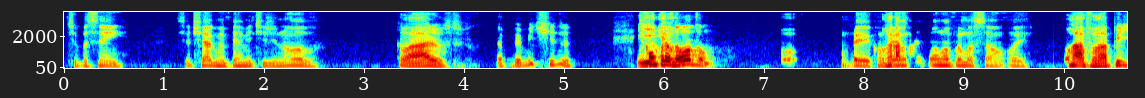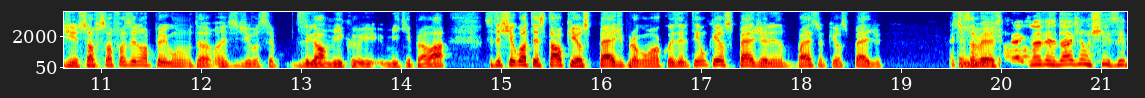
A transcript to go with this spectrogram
Tipo assim, se o Thiago me permitir de novo, Claro, tá permitido. E Comprou eu... novo? Comprei, comprei Rafa... uma promoção. Oi. Rafa, rapidinho, só, só fazendo uma pergunta antes de você desligar o micro e mic para lá. Você chegou a testar o Chaos Pad para alguma coisa? Ele tem um Chaos Pad ali, não parece um Chaos Pad? Essa versão... Na verdade é um XY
